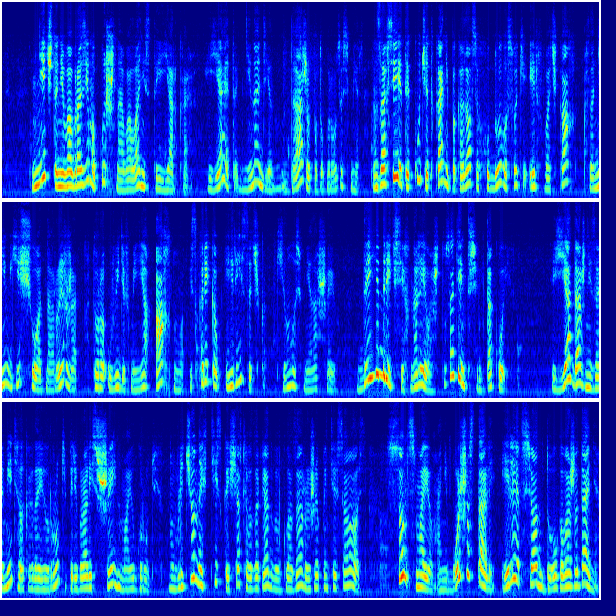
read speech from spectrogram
Нечто невообразимо пышное, воланистое и яркое. Я это не надену, даже под угрозой смерти. За всей этой кучей ткани показался худой высокий эльф в очках, а за ним еще одна рыжая, которая, увидев меня, ахнула и с криком «Ирисочка!» кинулась мне на шею. Да и ядрить всех налево, что за день-то сегодня такой? Я даже не заметила, когда ее руки перебрались с шеи на мою грудь. Но увлеченная их тиской, счастливо заглядывая в глаза, рыжая поинтересовалась. «Солнце мое, они больше стали? Или это все от долгого ожидания?»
